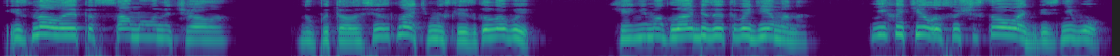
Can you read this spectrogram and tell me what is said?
и знала это с самого начала, но пыталась изгнать мысли из головы. Я не могла без этого демона, не хотела существовать без него.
